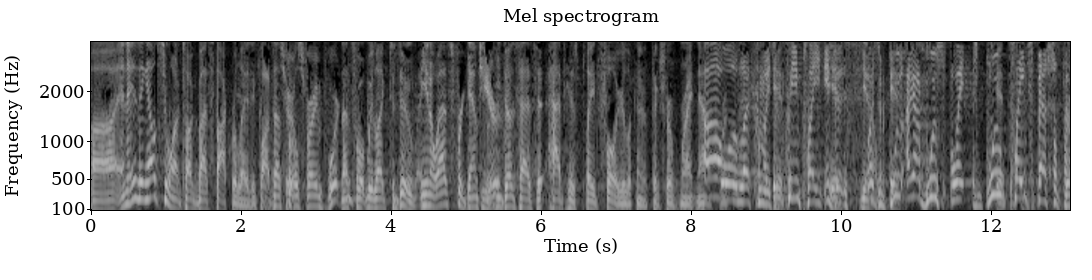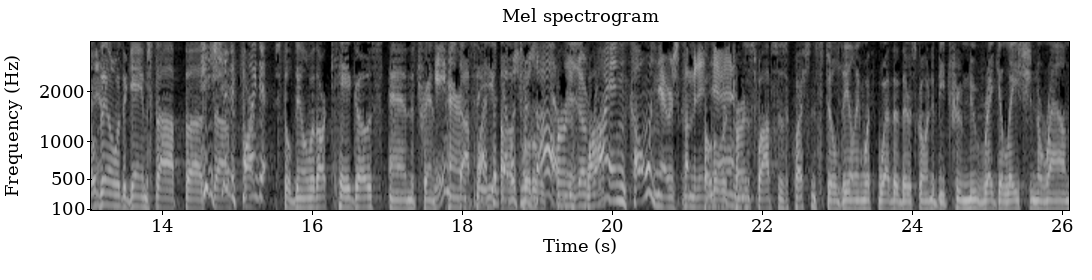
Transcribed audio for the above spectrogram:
Uh, and anything else you want to talk about stock related? That's materials very important. That's what we like to do. You know, as for Gensler, Deere? he does has, have his plate full. You're looking at a picture of him right now. Oh well, come on, it's, it's a clean plate. Is it, know, it blue, I got a blue plate, blue plate special. Still dealing with the GameStop. Uh, he stuff. should find Ar- it. Still dealing with Archegos and the transparency. GameStop. Well, I thought that was resolved. Ryan Cohen there is coming in. Total return swaps is a question. Still dealing with whether there's going to be true new regulation around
